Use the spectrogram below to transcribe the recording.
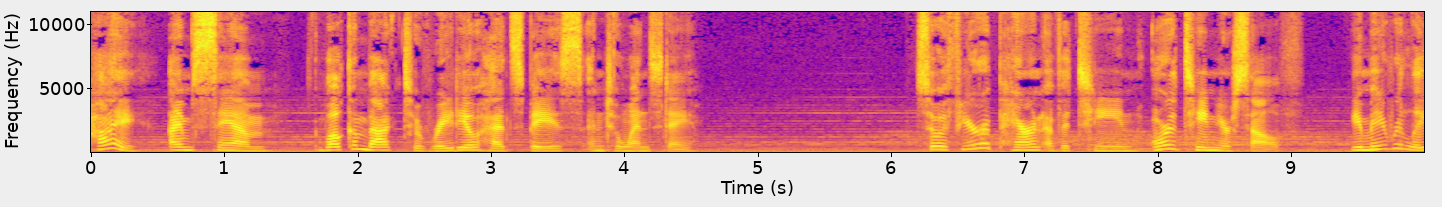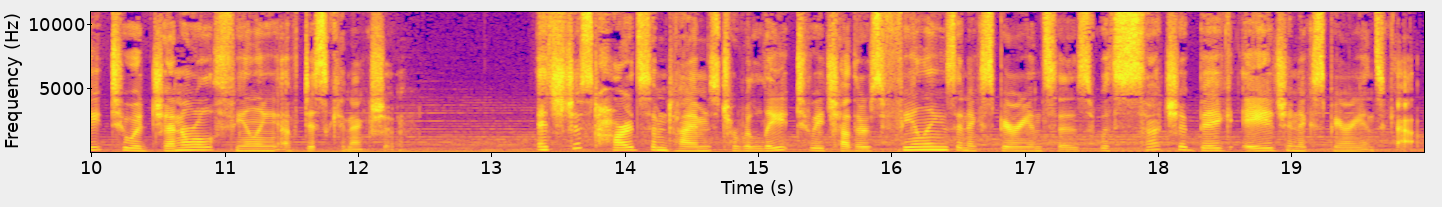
Hi, I'm Sam. Welcome back to Radio Headspace and to Wednesday. So, if you're a parent of a teen or a teen yourself, you may relate to a general feeling of disconnection. It's just hard sometimes to relate to each other's feelings and experiences with such a big age and experience gap.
